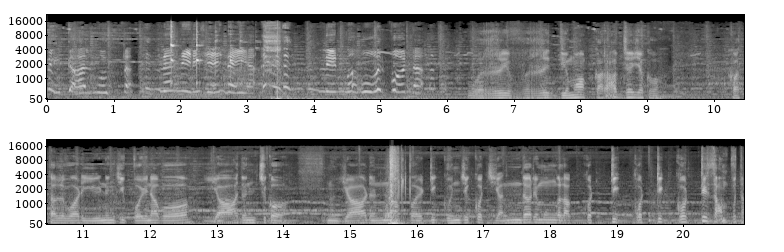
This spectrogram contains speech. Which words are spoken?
మీ కాలు ముక్త. నన్ను ఇడిచేయండి అయ్యా. నేను మా ఊరు పోతా. వర్రి వర్రి దిమాగ్ ఖరాబ్ చెయ్యకు కథలు వాడి ఈ నుంచి పోయినావో యాదుంచుకో. నువ్వు యాడున్నా బయటి గుంజుకొచ్చి అందరి ముంగల కొట్టి కొట్టి కొట్టి చంపుతా.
